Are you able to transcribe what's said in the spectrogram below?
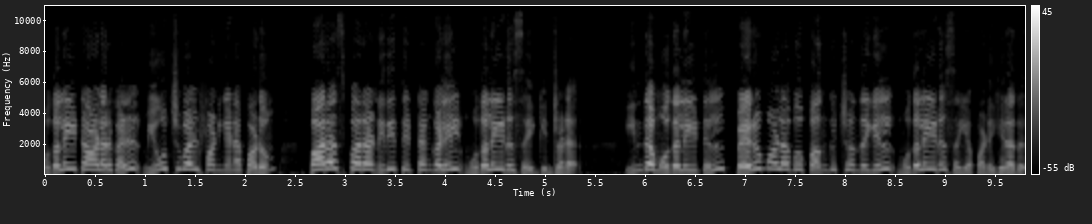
முதலீட்டாளர்கள் மியூச்சுவல் ஃபண்ட் எனப்படும் பரஸ்பர நிதி திட்டங்களில் முதலீடு செய்கின்றனர். இந்த முதலீட்டில் பெருமளவு பங்குச்சந்தையில் முதலீடு செய்யப்படுகிறது.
